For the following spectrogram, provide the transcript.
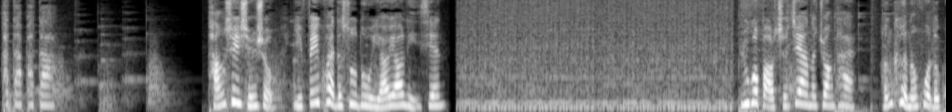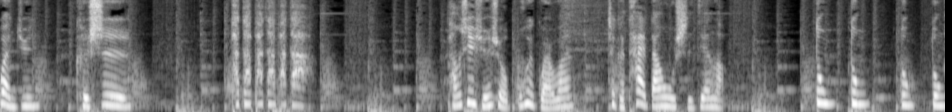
啪嗒啪嗒，螃蟹选手以飞快的速度遥遥领先。如果保持这样的状态，很可能获得冠军。可是，啪嗒啪嗒啪嗒，螃蟹选手不会拐弯。这可太耽误时间了！咚咚咚咚，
